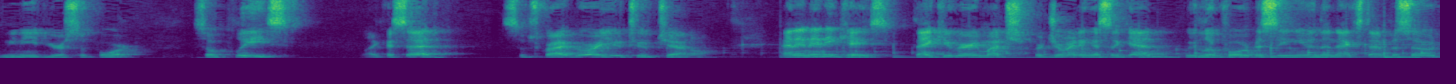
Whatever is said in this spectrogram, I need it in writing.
we need your support. So please, like I said, subscribe to our YouTube channel. And in any case, thank you very much for joining us again. We look forward to seeing you in the next episode.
